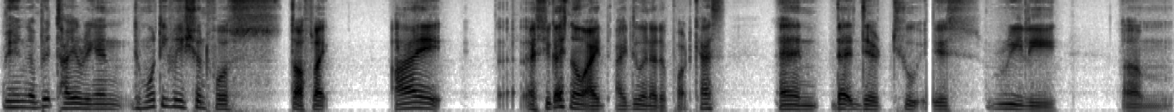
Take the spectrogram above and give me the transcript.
been a bit tiring, and the motivation for stuff like I, as you guys know, I I do another podcast, and that there too is really, um,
